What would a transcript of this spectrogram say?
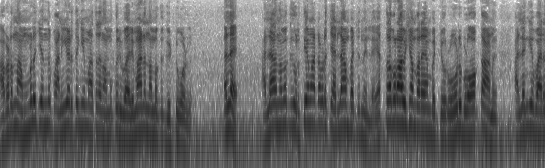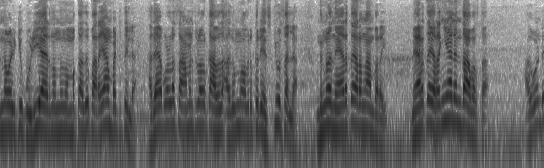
അവിടെ നമ്മൾ ചെന്ന് പണിയെടുത്തെങ്കിൽ മാത്രമേ നമുക്കൊരു വരുമാനം നമുക്ക് കിട്ടുകയുള്ളൂ. അല്ലേ? അല്ലാതെ നമുക്ക് കൃത്യമായിട്ട് അവിടെ ചെല്ലാൻ പറ്റുന്നില്ല. എത്ര പ്രാവശ്യം പറയാൻ പറ്റും? റോഡ് ബ്ലോക്കാണ്. അല്ലെങ്കിൽ വരുന്ന വഴിക്ക് കുഴിയായിരുന്നെന്ന് നമുക്കത് പറയാൻ പറ്റത്തില്ല. അതേപോലുള്ള സ്ഥാപനത്തിലുള്ളവർക്ക് അത് അതൊന്നും അവർക്കൊരു എക്സ്ക്യൂസ് അല്ല. നിങ്ങൾ നേരത്തെ ഇറങ്ങാൻ പറയും. നേരത്തെ ഇറങ്ങിയാൽ എന്താ അവസ്ഥ? അതുകൊണ്ട്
